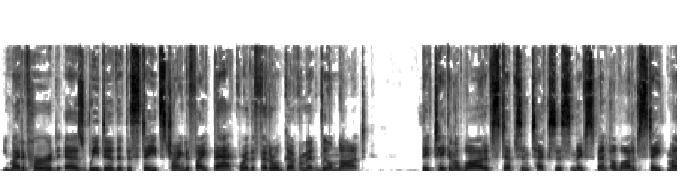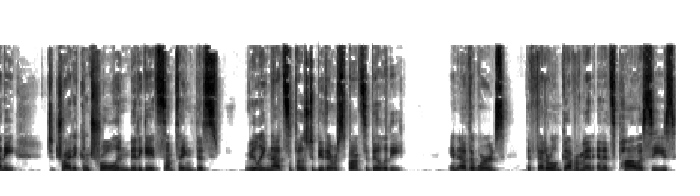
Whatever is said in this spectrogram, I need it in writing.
You might have heard, as we did, that the state's trying to fight back where the federal government will not. They've taken a lot of steps in Texas and they've spent a lot of state money to try to control and mitigate something that's really not supposed to be their responsibility. In other words, the federal government and its policies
